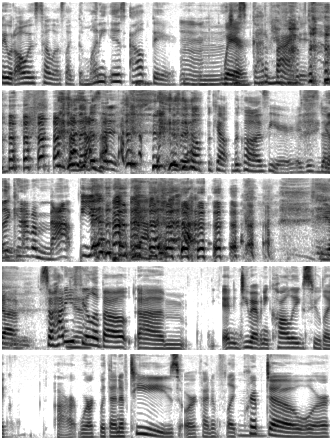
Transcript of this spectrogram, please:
they would always tell us like the money is out there. Mm-hmm. You Where? just gotta find it. so that doesn't doesn't help the ca- the cause here. It just doesn't. You're like, can I have a map? yeah. Yeah. So how do you Yeah. feel about um and do you have any colleagues who like are work with NFTs or kind of like mm. crypto or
